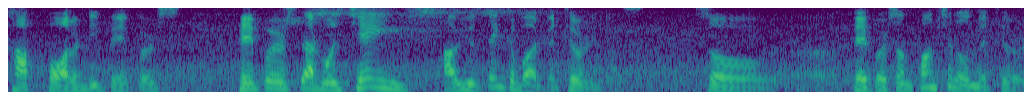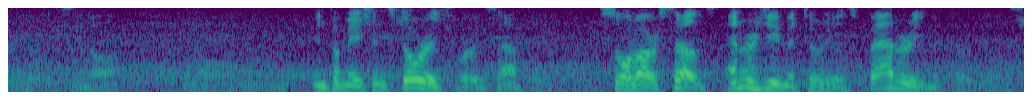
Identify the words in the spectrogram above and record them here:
top quality papers papers that will change how you think about materials. So uh, papers on functional materials, you know, you know, information storage, for example, solar cells, energy materials, battery materials,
